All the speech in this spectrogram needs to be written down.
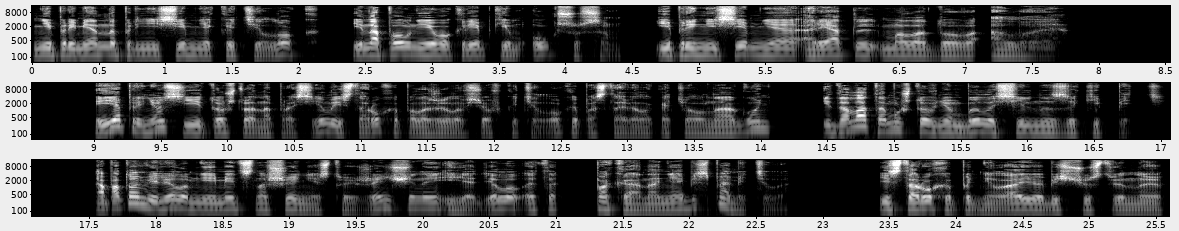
непременно принеси мне котелок и наполни его крепким уксусом, и принеси мне рятль молодого алоэ. И я принес ей то, что она просила, и старуха положила все в котелок и поставила котел на огонь, и дала тому, что в нем было, сильно закипеть. А потом велела мне иметь сношение с той женщиной, и я делал это, пока она не обеспамятила. И старуха подняла ее бесчувственную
